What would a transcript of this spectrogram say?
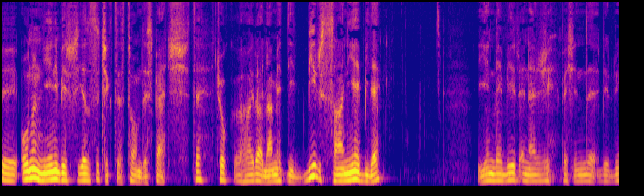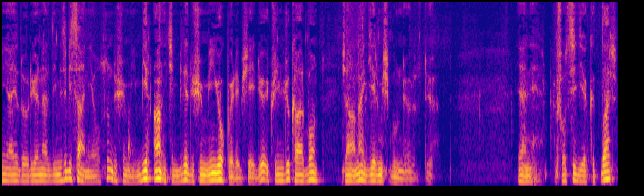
Ee, onun yeni bir yazısı çıktı Tom Dispatch'te. Çok hayra alamet değil. Bir saniye bile yenilebilir enerji peşinde bir dünyaya doğru yöneldiğimizi bir saniye olsun düşünmeyin. Bir an için bile düşünmeyin. Yok böyle bir şey diyor. Üçüncü karbon çağına girmiş bulunuyoruz diyor. Yani fosil yakıtlar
